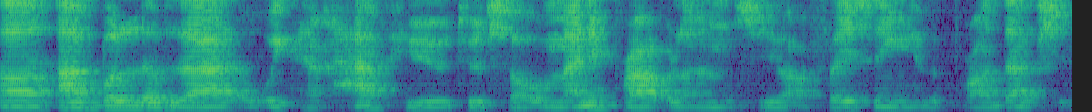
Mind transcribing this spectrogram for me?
Uh, I believe that we can help you to solve many problems you are facing in the production.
